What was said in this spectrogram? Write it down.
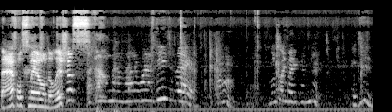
The apples smell delicious. I found another one of these there. Oh, looks like they connect. They do.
